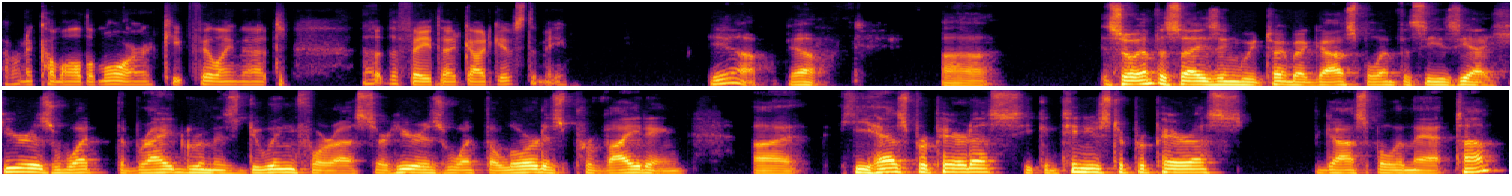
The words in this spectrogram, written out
I want to come all the more. Keep feeling that uh, the faith that God gives to me." Yeah, yeah. Uh, so emphasizing we're talking about gospel emphases yeah here is what the bridegroom is doing for us or here is what the lord is providing uh, he has prepared us he continues to prepare us the gospel in that tom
